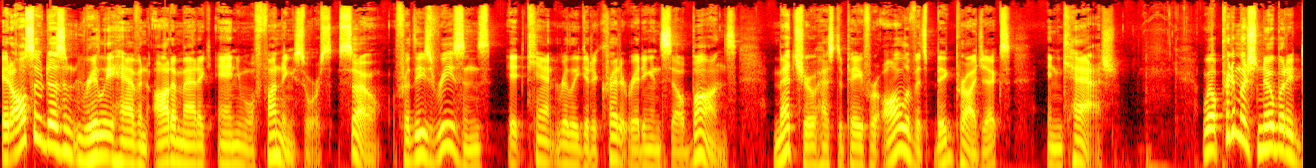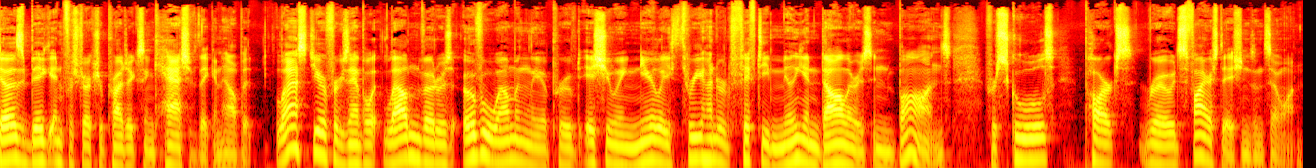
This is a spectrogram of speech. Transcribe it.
It also doesn't really have an automatic annual funding source, so, for these reasons, it can't really get a credit rating and sell bonds. Metro has to pay for all of its big projects in cash. Well, pretty much nobody does big infrastructure projects in cash if they can help it. Last year, for example, Loudoun voters overwhelmingly approved issuing nearly $350 million in bonds for schools, parks, roads, fire stations, and so on.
